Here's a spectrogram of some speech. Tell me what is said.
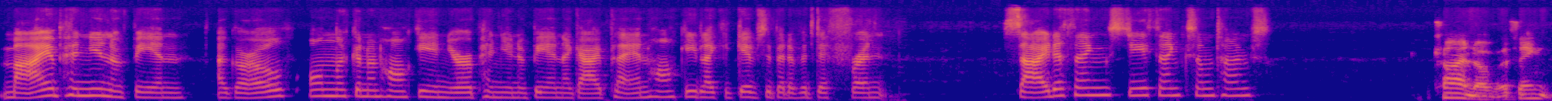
my opinion of being a girl on looking on hockey and your opinion of being a guy playing hockey, like it gives a bit of a different side of things, do you think sometimes? Kind of. I think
